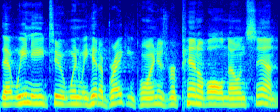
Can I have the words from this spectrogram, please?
that we need to, when we hit a breaking point, is repent of all known sin.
